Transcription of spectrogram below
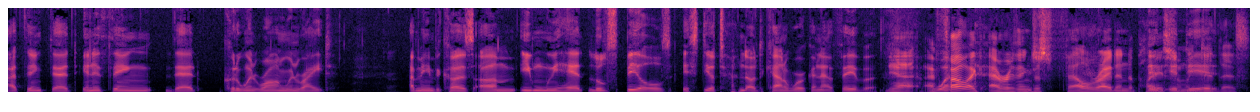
I think that anything that could have went wrong went right. I mean, because um, even we had little spills, it still turned out to kind of work in our favor. Yeah, I what, felt like everything just fell right into place it, it when we did. did this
